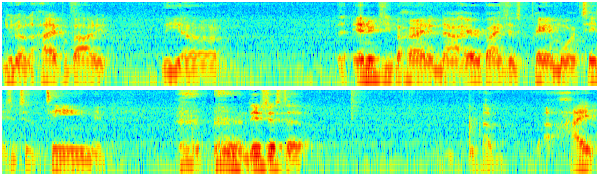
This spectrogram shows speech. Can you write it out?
You know the hype about it, the um, the energy behind it. Now everybody's just paying more attention to the team, and there's just a, a a hype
